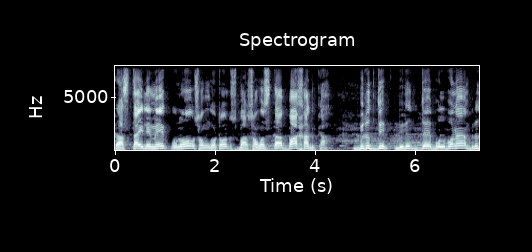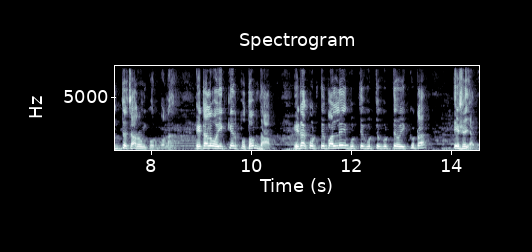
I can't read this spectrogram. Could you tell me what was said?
রাস্তায় নেমে কোনো সংগঠন বা সংস্থা বা খানকা বিরুদ্ধে বিরুদ্ধে বলব না বিরুদ্ধচারণ করব না। এটা হলো ঐক্যের প্রথম ধাপ। এটা করতে পারলেই ঘুরতে ঘুরতে ঘুরতে ঐক্যটা এসে যাবে।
